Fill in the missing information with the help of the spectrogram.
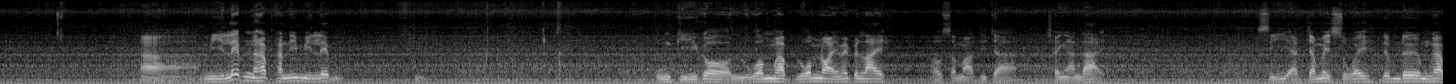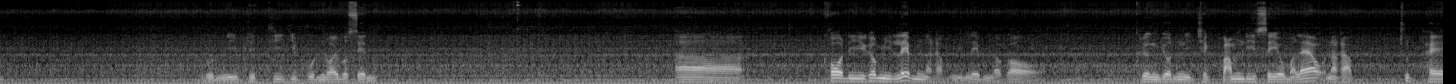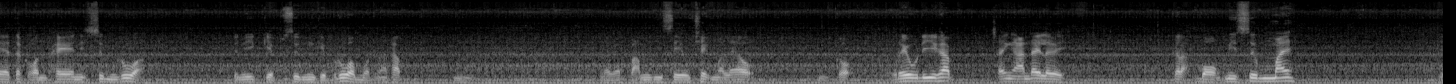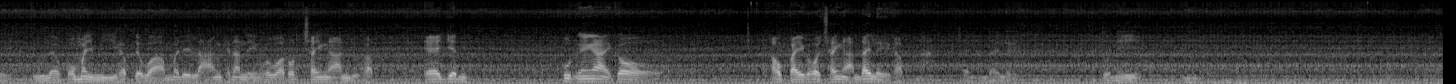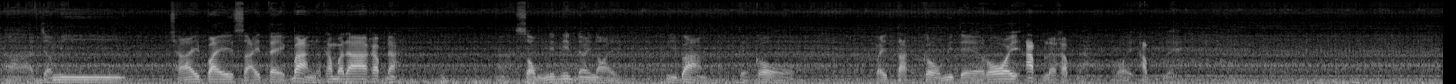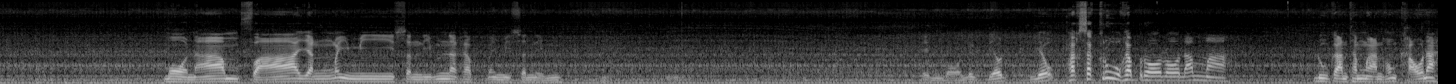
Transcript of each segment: มีเล่มนะครับคันนี้มีเล่มปุงกีก็หลวมครับหลวมหน่อยไม่เป็นไร เราสามารถที่จะใช้งานได้ สีอาจจะไม่สวยเดิมๆครับ รุ่นนี้ผลิตที่ญี่ปุ่นร้อยเปอร์เซ็นต์ข้อดีเขามีเล่มนะครับ มีเล่มแล้วก็เครื่องยนต์นี่เช็คปั๊มดีเซลมาแล้วนะครับ ชุดแพรแต่ก่อนแพรนี่ซึมรั่วทีนี้เก็บซึมเก็บรั่วหมดนะครับ แล้วก็ปั๊มดีเซลเช็คมาแล้ว ก็เร็วดีครับ ใช้งานได้เลย กระบอกมีซึมไหม ดูแล้วก็ไม่มีครับ แต่ว่าไม่ได้ล้างแค่นั้นเองเพราะว่ารถใช้งานอยู่ครับ แอร์เย็น พูดง่าย ๆ ก็เอาไปก็ใช้งานได้เลยครับใช้งานได้เลย ตัวนี้อาจจะมีใช้ไปสายแตกบ้างก็ธรรมดาครับนะอ่าซ่อมนิดๆหน่อยๆมีบ้าง แต่ก็ไปตัดก็มีแต่รอยอัพแหละครับนะรอยอัพเลย หม้อน้ำฝายังไม่มีสนิมนะครับ ไม่มีสนิมเป็นบ่อลึกเดี๋ยวเดี๋ยวพักสักครู่ครับรอรอน้ำมา ดูการทำงานของเขานะ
